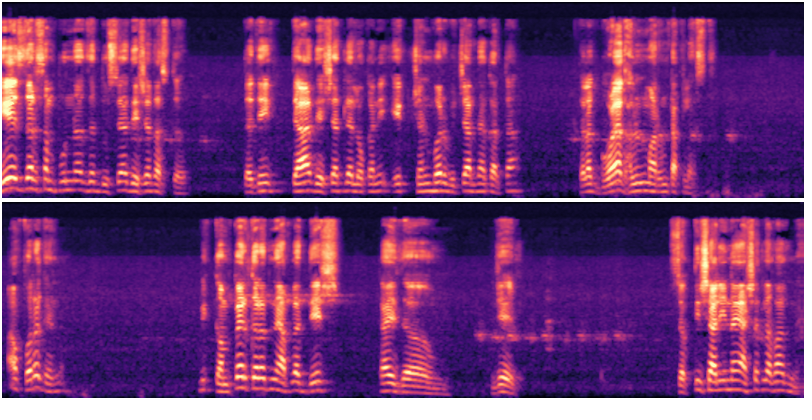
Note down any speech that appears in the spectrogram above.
हे जर संपूर्ण जर दुसऱ्या देशात असतं तर ते त्या देशातल्या लोकांनी एक क्षणभर विचार न करता त्याला गोळ्या घालून मारून टाकलं असतं. हा फरक आहे ना. मी कंपेअर करत नाही आपला देश काय ज- म्हणजे शक्तिशाली नाही अशातला भाग नाही.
